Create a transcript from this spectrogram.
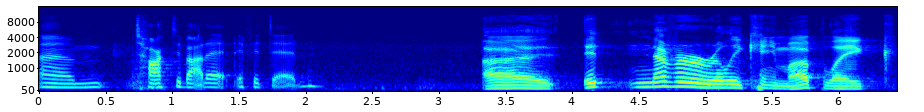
um, talked about it, if it did? Uh, it never really came up. Like,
